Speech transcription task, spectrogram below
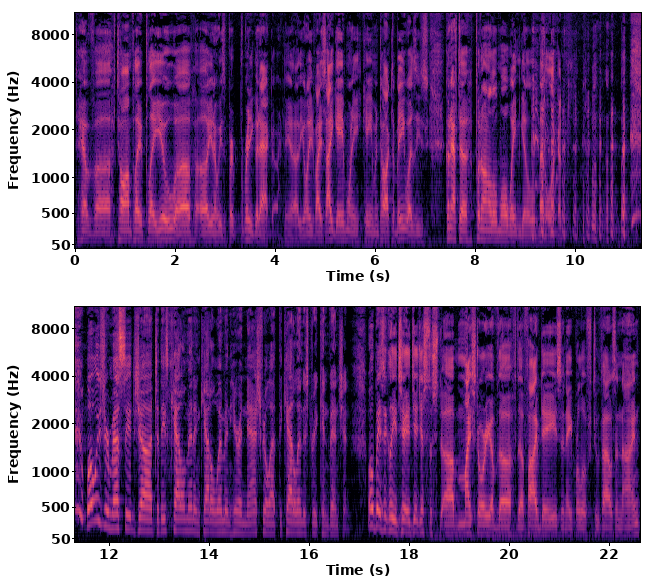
to have uh, Tom play play you, uh, uh, you know, he's a pr- pretty good actor. The, the only advice I gave him when he came and talked to me was he's going to have to put on a little more weight and get a little better looking. what was your message to these cattlemen and cattlewomen here in Nashville at the Cattle Industry Convention? Well, basically, just uh, my story of the, the five days in April of 2009,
